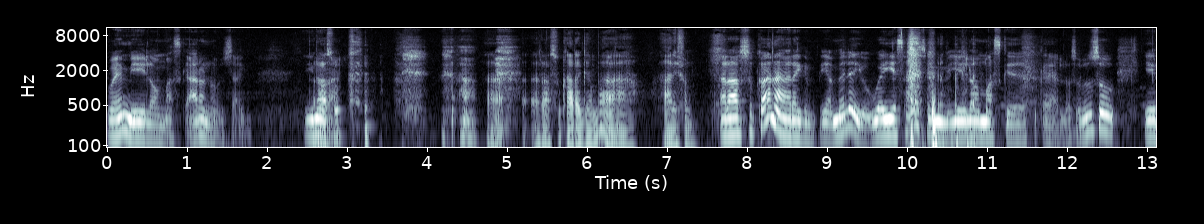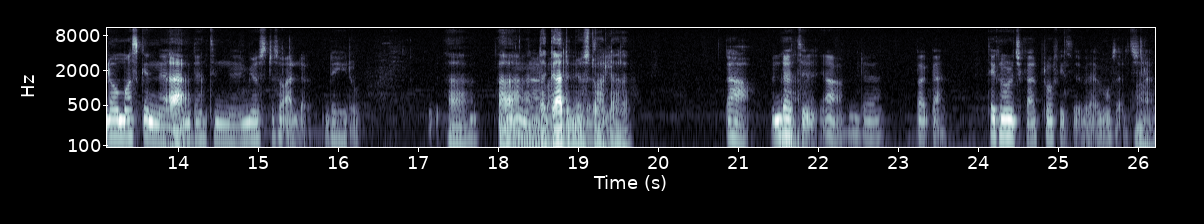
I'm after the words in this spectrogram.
ወይም የሌለውን ማስቃረ ነው ብቻ ይኖራል ራሱ? ካረገማ አሪፍ ነው። ራሱ ካን አያረግም። ምል ወይ የሳይንስ ወይም የሌላውን ማስክ ፍቅር ያለው ሰው። ብዙ ሰው የሌላውን ማስክን እንደንትን የሚወስድ ሰው አለ እንደ ሂዶ። እንደ god የሚወስደዋል እንደ በቃ technological prophet ብለ መውሰድ ትችላል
